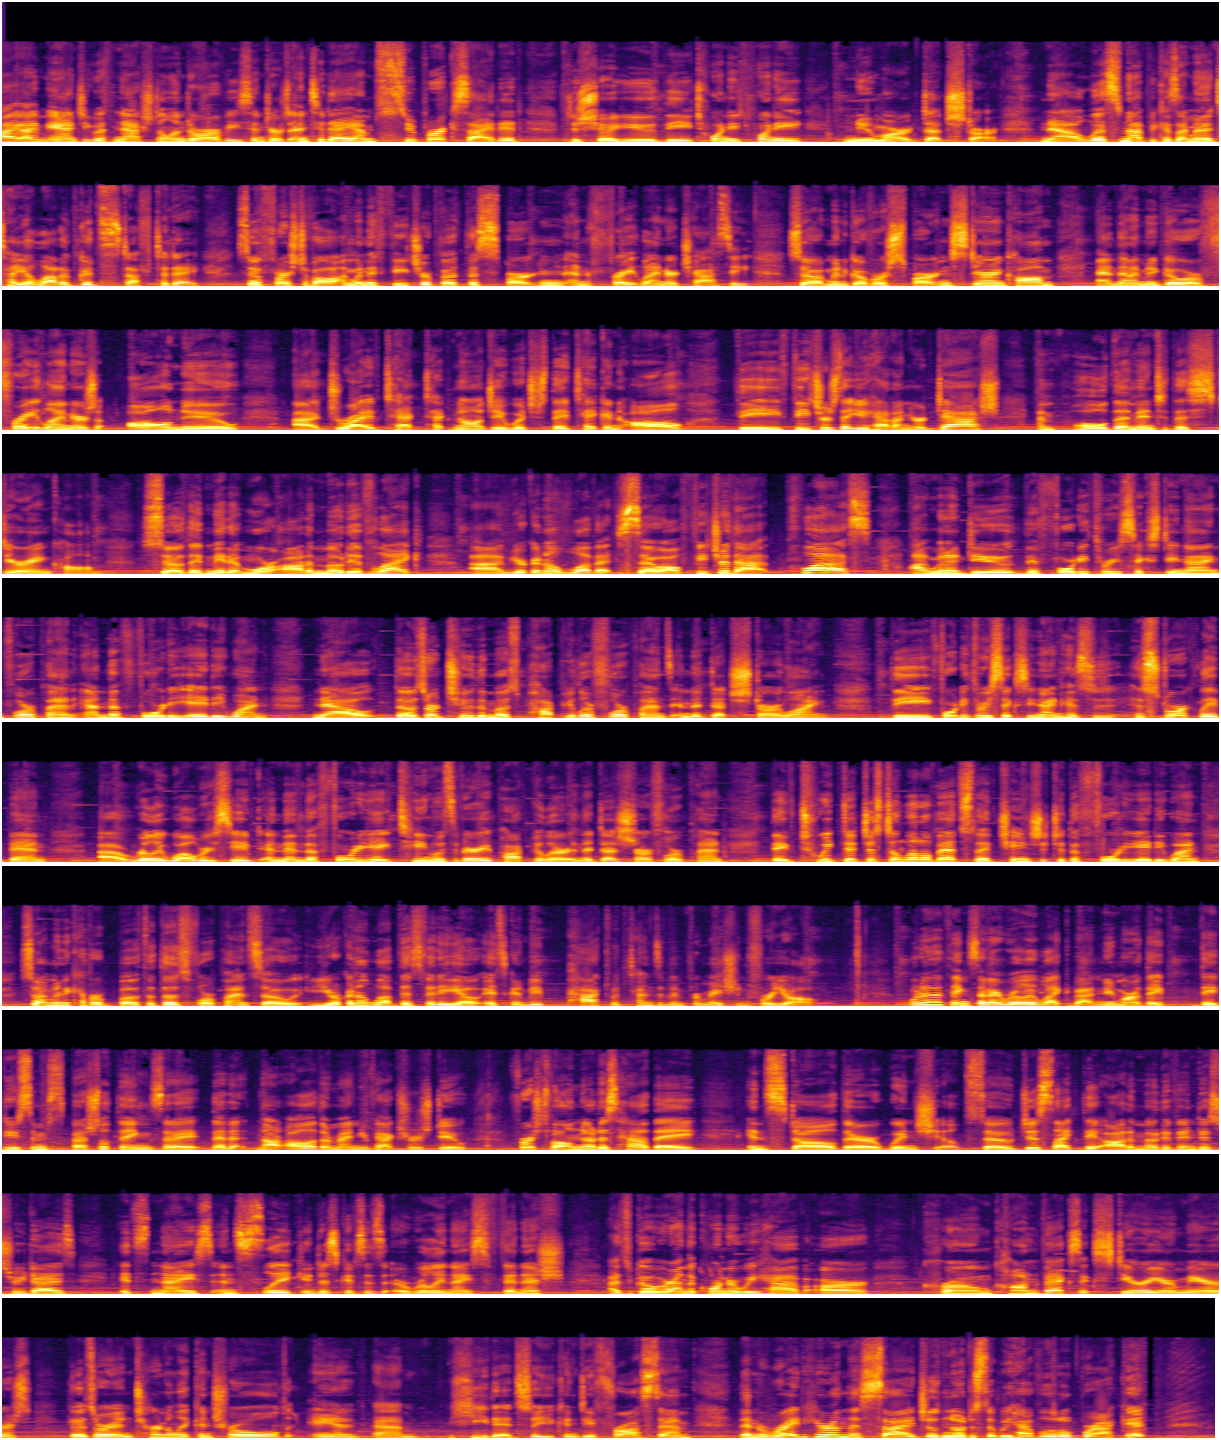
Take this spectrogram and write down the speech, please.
Hi, I'm Angie with National Indoor RV Centers, and today I'm super excited to show you the 2020 Newmar Dutch Star. Now, listen up because I'm going to tell you a lot of good stuff today. So first of all, I'm going to feature both the Spartan and Freightliner chassis. So I'm going to go over Spartan steering column, and then I'm going to go over Freightliner's all new uh, drive tech technology, which they've taken all the features that you had on your dash and pulled them into the steering column. So they've made it more automotive-like. Um, you're gonna love it. So I'll feature that. Plus, I'm gonna do the 4369 floor plan and the 4081. Now, those are two of the most popular floor plans in the Dutch Star line. The 4369 has historically been uh, really well received. And then the 4018 was very popular in the Dutch Star floor plan. They've tweaked it just a little bit, so they've changed it to the 4081. So I'm gonna cover both of those floor plans. So you're gonna love this video. It's gonna be packed with tons of information for you all. One of the things that I really like about Newmar, they, they do some special things that, I, that not all other manufacturers do. First of all, notice how they install their windshield. So just like the automotive industry does, it's nice and sleek and just gives us a really nice finish. As we go around the corner, we have our chrome convex exterior mirrors. Those are internally controlled and um, heated so you can defrost them. Then right here on the side, you'll notice that we have a little bracket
